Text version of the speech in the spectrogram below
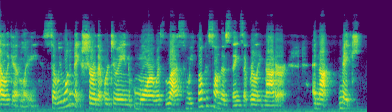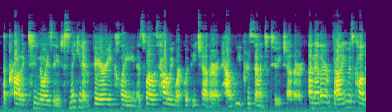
elegantly. So we want to make sure that we're doing more with less and we focus on those things that really matter and not make the product too noisy, just making it very clean, as well as how we work with each other and how we present to each other. Another value is called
